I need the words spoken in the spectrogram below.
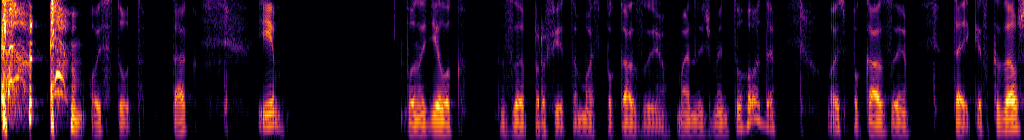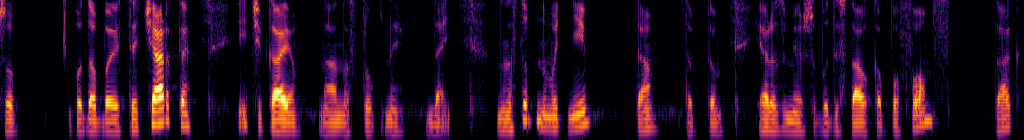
ось тут. Так? І понеділок з профітом. Ось показую менеджмент угоди. Ось показую тейки. Сказав, що подобаються чарти і чекаю на наступний день. На наступному дні, та, тобто я розумів, що буде ставка по ФОМС, так,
